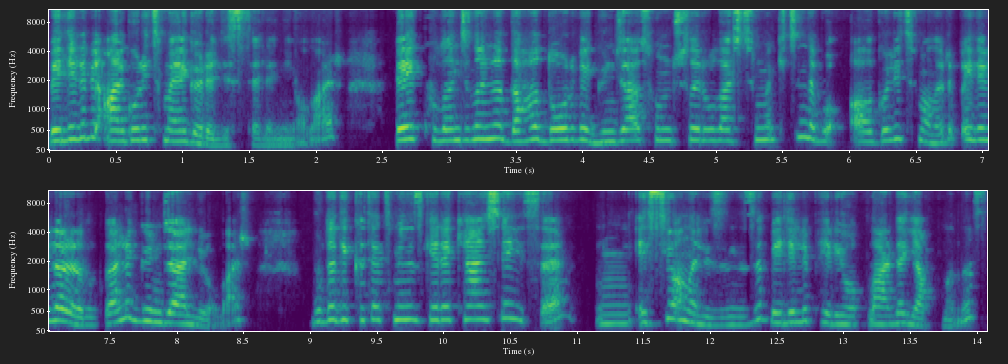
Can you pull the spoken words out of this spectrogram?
belirli bir algoritmaya göre listeleniyorlar ve kullanıcılarına daha doğru ve güncel sonuçları ulaştırmak için de bu algoritmaları belirli aralıklarla güncelliyorlar. Burada dikkat etmeniz gereken şey ise SEO analizinizi belirli periyotlarda yapmanız.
